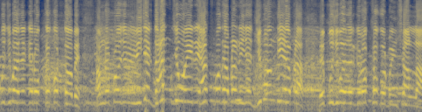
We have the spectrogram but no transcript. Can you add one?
পুঁজিবাজারকে রক্ষা করতে হবে আমরা প্রয়োজন নিজের দান জীবন এই রাজপথে আমরা নিজের জীবন দিয়ে আমরা এই পুঁজিবাজারকে রক্ষা করব ইনশাল্লাহ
